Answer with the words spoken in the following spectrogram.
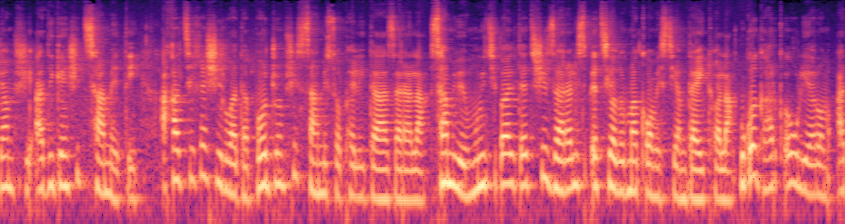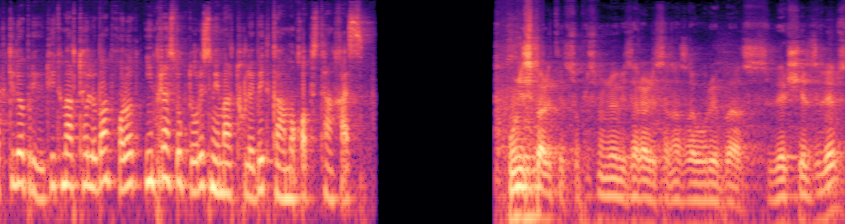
ჯამში ადიგენში 13, ახალციხეში 8 და ბორჯომში 3 სოფელი დააზარალა. სამივე მუნიციპალიტეტში ზარალი სპეციალურმა კომისიამ დაითვალა. უკვე გარკვეულია, რომ ადგილობრივი თვითმმართველობა მხოლოდ ინფრასტრუქტურის მიმართულებით გამოყოფს თანხას. მუნიციპალიტეტის სოფლის მეურნეობის ზარალის ანაზღაურებას ვერ შეძლებს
